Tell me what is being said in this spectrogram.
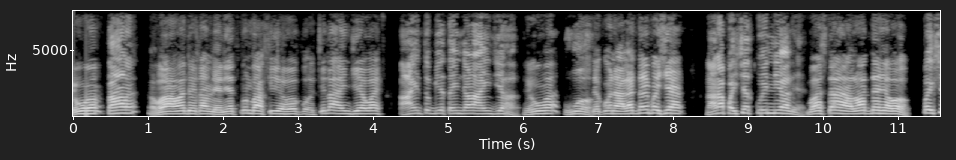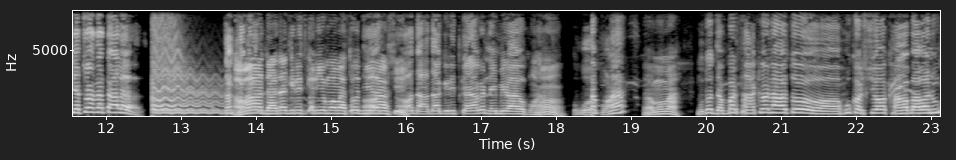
એવું હે? તાણ. હવે આવા દે તાન લેનિયત કોણ બાકી? હવે હોય? તો બે ત્રણ જણા આઈ ગયા એવું હે. તે હાલ જ નહીં પૈસા? નાના પૈસા કોઈ નહીં આલે બસ તાન હાલવા જ નહીં હવે. પૈસા ચો હતા તાલે? હવે દાદાગીરી કરીએ મામા તો જ મેળ આવશે. દાદાગીરી વગર નહીં પણ. હા. પણ. હા મમ્મા હું તો જબ્બર થાક્યો ના તો શું કરશું ખાવા બાવાનું?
